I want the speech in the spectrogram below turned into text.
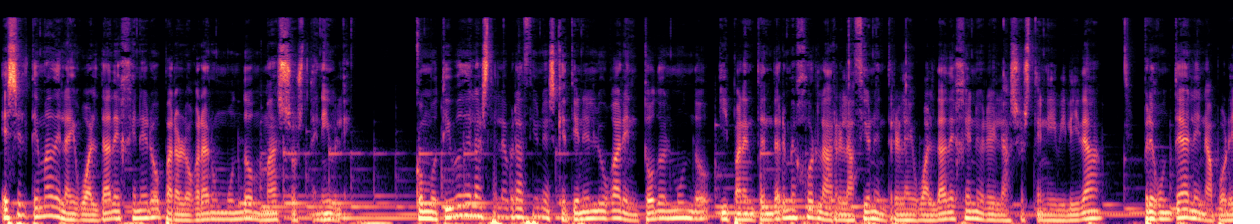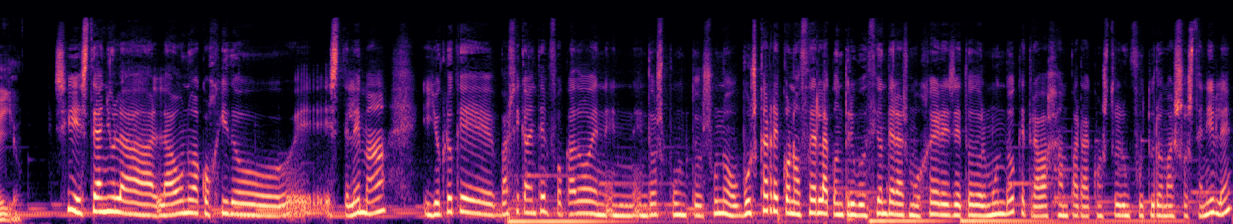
es el tema de la igualdad de género para lograr un mundo más sostenible. Con motivo de las celebraciones que tienen lugar en todo el mundo y para entender mejor la relación entre la igualdad de género y la sostenibilidad, pregunté a Elena por ello. Sí, este año la, ONU ha cogido eh, este lema y yo creo que básicamente enfocado en, dos puntos. Uno, busca reconocer la contribución de las mujeres de todo el mundo que trabajan para construir un futuro más sostenible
